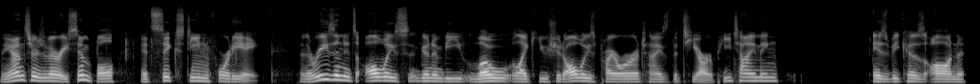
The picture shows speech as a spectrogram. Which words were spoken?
And the answer is very simple. It's 1648. And the reason it's always going to be low, like you should always prioritize the TRP timing, is because on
